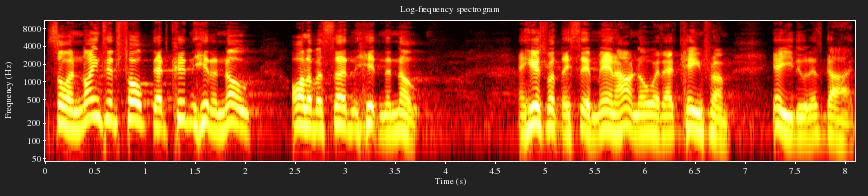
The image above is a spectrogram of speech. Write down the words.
So, anointed folk that couldn't hit a note, all of a sudden hitting the note. And here's what they said Man, I don't know where that came from. Yeah, you do. That's God.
